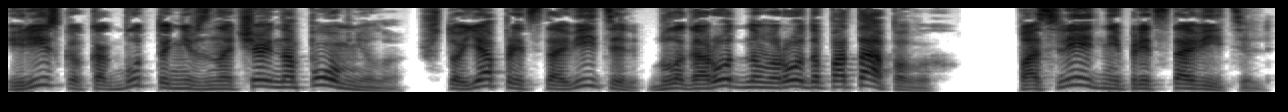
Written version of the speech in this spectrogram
Ириска как будто невзначай напомнила, что я представитель благородного рода Потаповых. Последний представитель.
